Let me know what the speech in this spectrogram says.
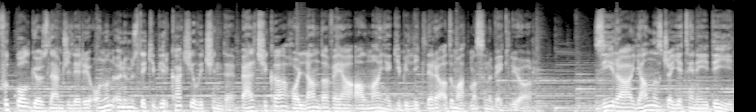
Futbol gözlemcileri onun önümüzdeki birkaç yıl içinde Belçika, Hollanda veya Almanya gibi liglere adım atmasını bekliyor. Zira yalnızca yeteneği değil,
